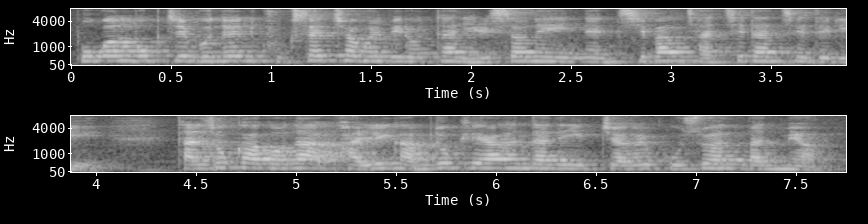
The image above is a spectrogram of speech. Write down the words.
보건복지부는 국세청을 비롯한 일선에 있는 지방자치단체들이 단속하거나 관리 감독해야 한다는 입장을 고수한 반면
